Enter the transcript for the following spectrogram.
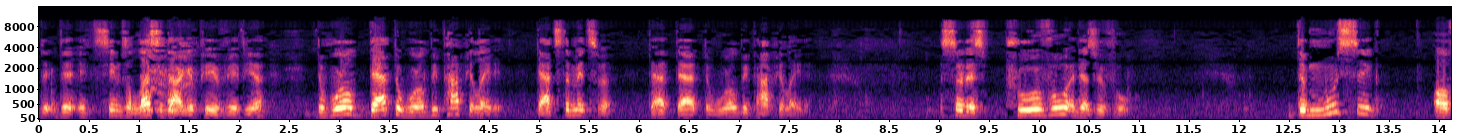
it seems a lesser daga Pirivivya. The world, that the world be populated. That's the mitzvah. That, that the world be populated. So there's Pruvu and there's Revu. The musig of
